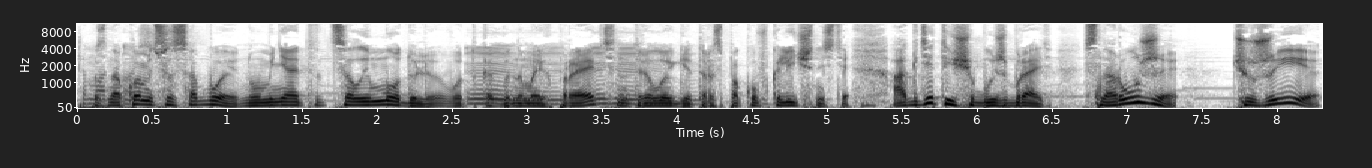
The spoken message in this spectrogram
Познакомиться с собой. Ну, у меня это целый модуль, вот как бы на моих проекте, на трилогии, это распаковка личности. А где ты еще будешь брать? Снаружи? Чужие?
